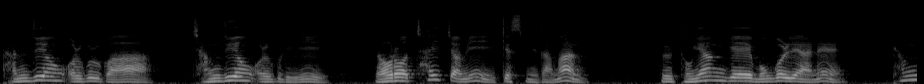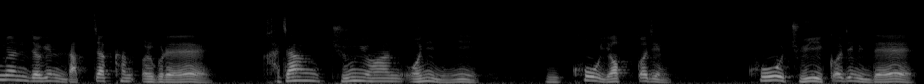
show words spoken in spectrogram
단두형 얼굴과 장두형 얼굴이 여러 차이점이 있겠습니다만 그 동양계 몽골리안의 평면적인 납작한 얼굴에 가장 중요한 원인이 이 코 옆 꺼짐, 코 주위 꺼짐인데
